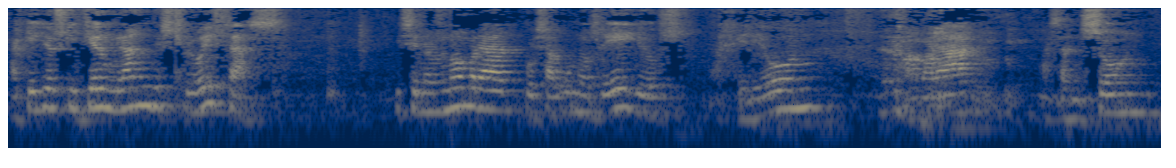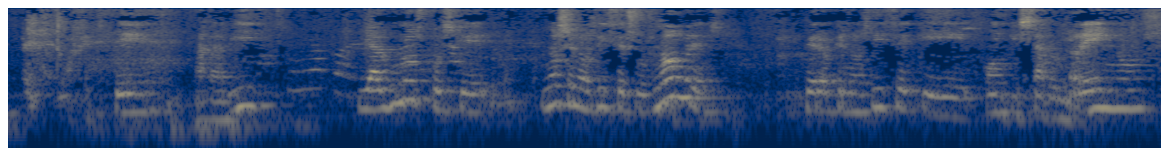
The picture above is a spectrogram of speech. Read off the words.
Aquellos que hicieron grandes proezas. Y se nos nombra pues algunos de ellos, a Gedeón, a Barak, a Sansón, a Jefté, a David, y algunos pues que no se nos dice sus nombres, pero que nos dice que conquistaron reinos,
